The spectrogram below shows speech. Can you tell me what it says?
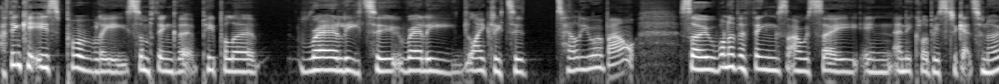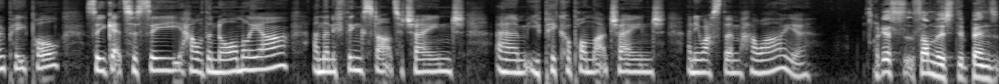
I think it is probably something that people are rarely to rarely likely to tell you about. So, one of the things I would say in any club is to get to know people. So, you get to see how they normally are. And then, if things start to change, um, you pick up on that change and you ask them, How are you? I guess some of this depends.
